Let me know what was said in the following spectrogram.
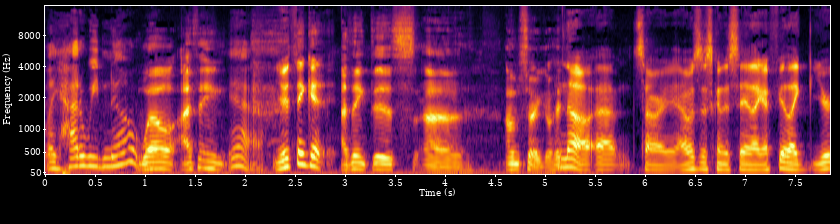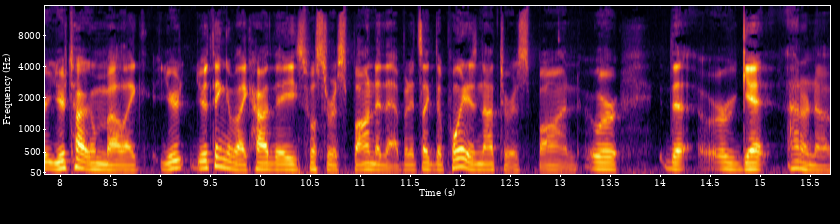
Like, how do we know? well i think yeah, You're thinking i think this uh i'm sorry go ahead No, um, sorry. I was just gonna say, like, I feel like you're you're talking about like you're you're thinking of like how are they supposed to respond to that, but it's like the point is not to respond or the or get I don't know.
